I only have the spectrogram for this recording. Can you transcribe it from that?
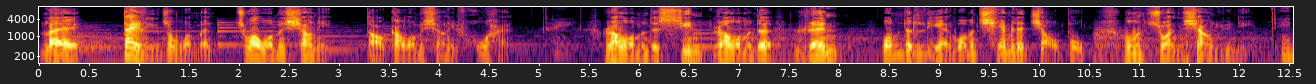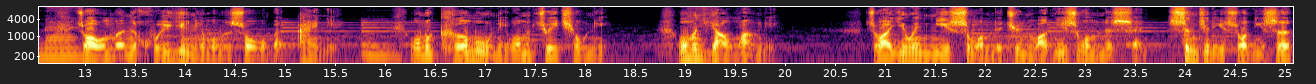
来带领着我们，主啊，我们向你祷告，我们向你呼喊。让我们的心，让我们的人，我们的脸，我们前面的脚步，我们转向于你。Amen。主啊，我们回应你，我们说我们爱你。嗯。我们渴慕你，我们追求你，我们仰望你。主啊，因为你是我们的君王，你是我们的神。圣经里说你是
